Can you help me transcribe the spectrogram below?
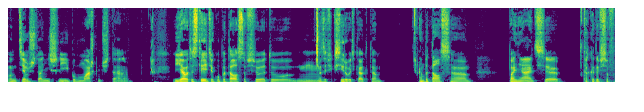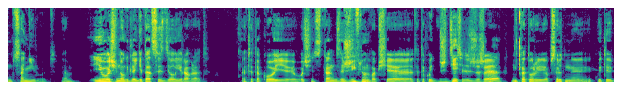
он тем, что они шли и по бумажкам читали. я вот эстетику пытался всю эту зафиксировать как-то, пытался понять, э, как это все функционирует. Да? И очень много для агитации сделал Яроврат. Это такой э, очень странный, не знаю, жив ли он вообще. Это такой деятель ЖЖ, который абсолютно какой-то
